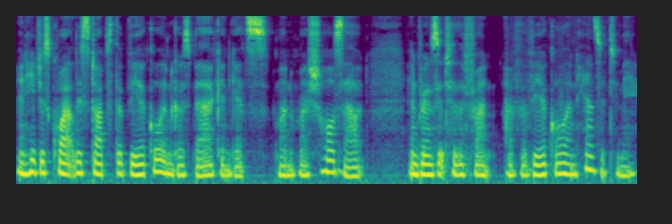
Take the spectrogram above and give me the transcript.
And he just quietly stops the vehicle and goes back and gets one of my shawls out and brings it to the front of the vehicle and hands it to me.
